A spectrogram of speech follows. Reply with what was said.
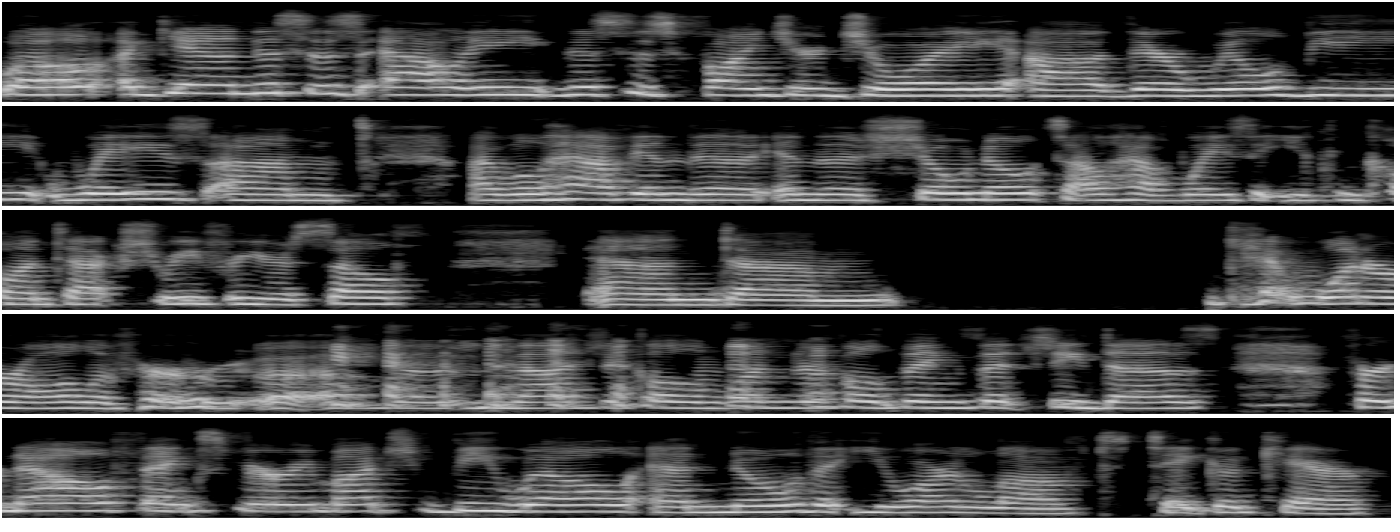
Well, again, this is Ali. This is Find Your Joy. Uh, there will be ways. Um, I will have in the in the show notes. I'll have ways that you can contact Cherie for yourself, and um, get one or all of her uh, of the magical, wonderful things that she does. For now, thanks very much. Be well and know that you are loved. Take good care.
